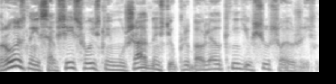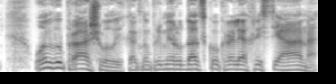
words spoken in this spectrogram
Грозный со всей свойственной ему жадностью прибавлял книги всю свою жизнь. Он выпрашивал их, как, например, у датского короля Христиана,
